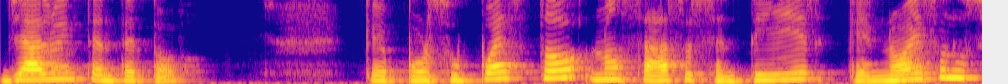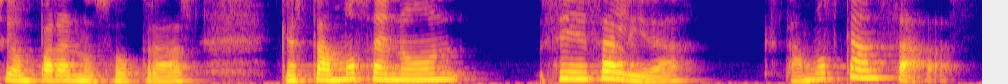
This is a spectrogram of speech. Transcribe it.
ya lo intenté todo que por supuesto nos hace sentir que no hay solución para nosotras, que estamos en un sin salida, que estamos cansadas.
